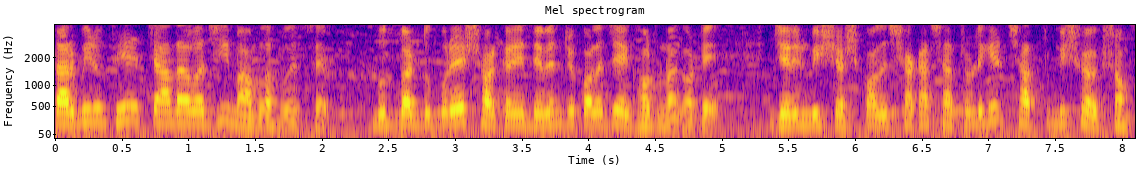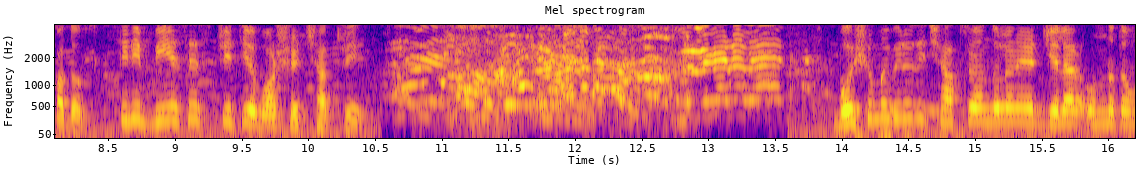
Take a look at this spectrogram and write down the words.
তার বিরুদ্ধে চাঁদাবাজি মামলা হয়েছে। বুধবার দুপুরে সরকারি দেবেন্দ্র কলেজে ঘটনা ঘটে। জেরিন বিশ্বাস কলেজ শাখা ছাত্রলীগের ছাত্র বিষয়ক সম্পাদক। তিনি বিএসএস তৃতীয় বর্ষের ছাত্রী। বৈষম্য বিরোধী ছাত্র আন্দোলনের জেলার অন্যতম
